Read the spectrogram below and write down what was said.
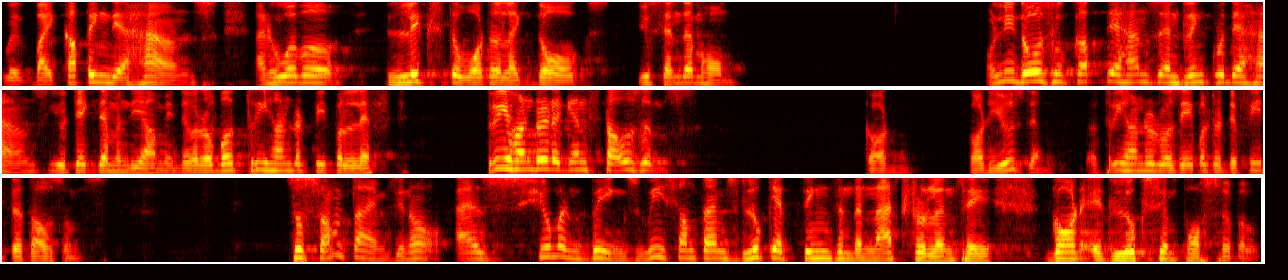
with, by cupping their hands, and whoever licks the water like dogs, you send them home. Only those who cup their hands and drink with their hands, you take them in the army. There were about 300 people left. 300 against thousands. God, God used them. The 300 was able to defeat the thousands. So sometimes, you know, as human beings, we sometimes look at things in the natural and say, God, it looks impossible.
